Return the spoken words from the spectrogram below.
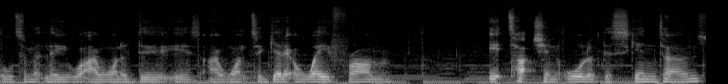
Ultimately, what I want to do is I want to get it away from it touching all of the skin tones.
